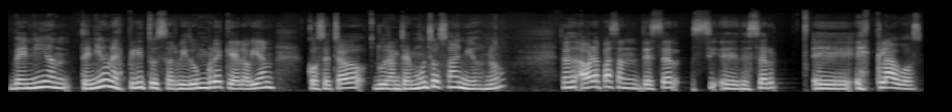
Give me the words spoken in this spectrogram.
venían, tenían un espíritu de servidumbre que lo habían cosechado durante muchos años, ¿no? Entonces, ahora pasan de ser, eh, de ser eh, esclavos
